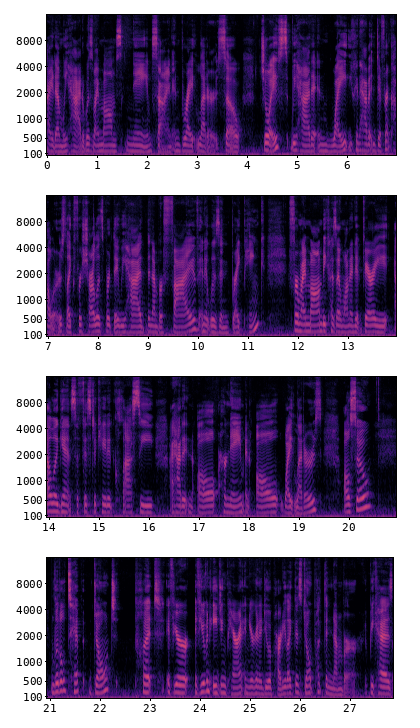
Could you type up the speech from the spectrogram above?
item we had was my mom's name sign in bright letters. So Joyce, we had it in white. You can have it in different colors. Like for Charlotte's birthday, we had the number five and it was in bright pink. For my mom, because I wanted it very elegant, sophisticated, classy, I had it in all her name in all white letters. Also, little tip don't put if you're if you have an aging parent and you're going to do a party like this don't put the number because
